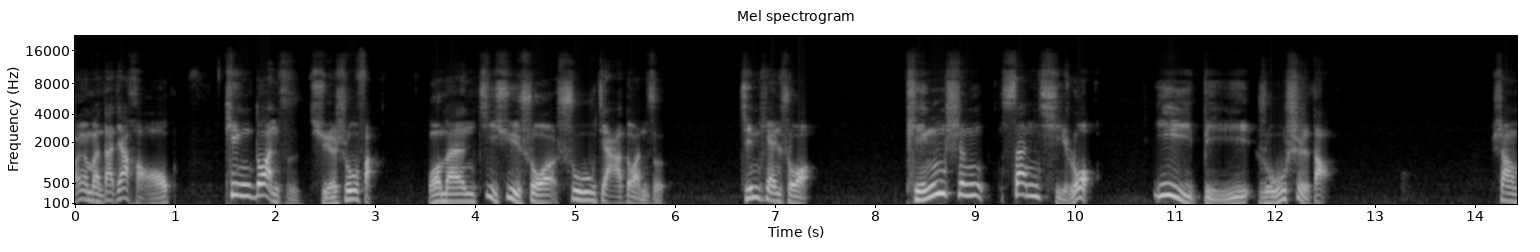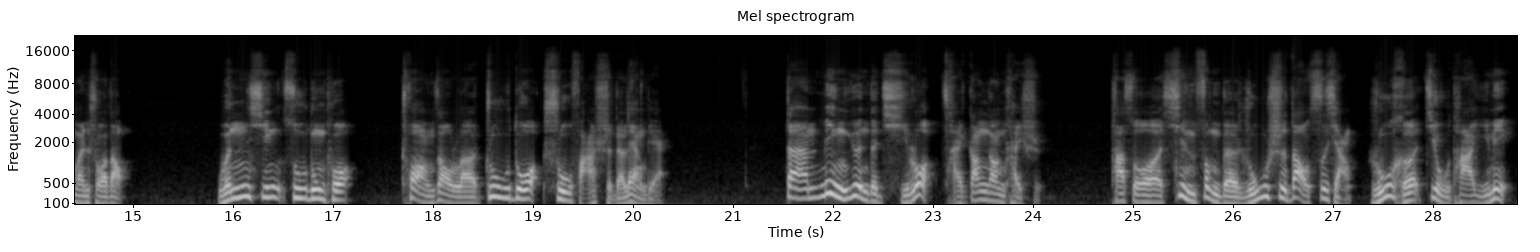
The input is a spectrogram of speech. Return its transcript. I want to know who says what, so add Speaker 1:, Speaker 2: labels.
Speaker 1: 朋友们，大家好！听段子学书法，我们继续说书家段子。今天说平生三起落，一笔如是道。上文说到，文星苏东坡创造了诸多书法史的亮点，但命运的起落才刚刚开始。他所信奉的儒释道思想如何救他一命？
